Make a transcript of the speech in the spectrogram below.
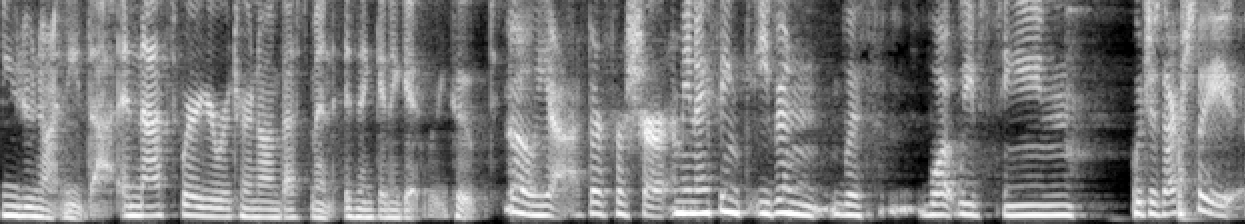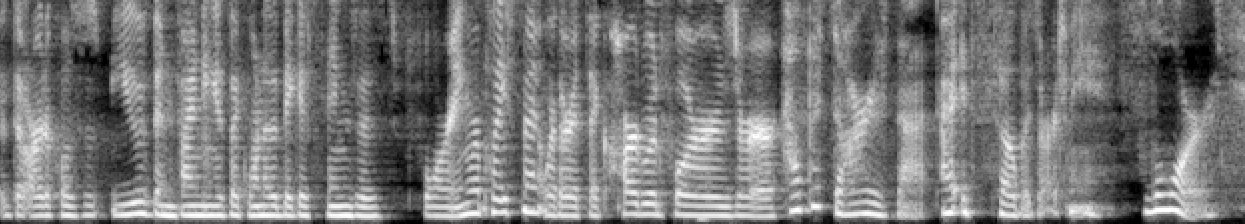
you do not need that. And that's where your return on investment isn't going to get recouped. Oh yeah, they're for sure. I mean, I think even with what we've seen, which is actually the articles you've been finding is like one of the biggest things is flooring replacement, whether it's like hardwood floors or How bizarre is that? I, it's so bizarre to me. Floors.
